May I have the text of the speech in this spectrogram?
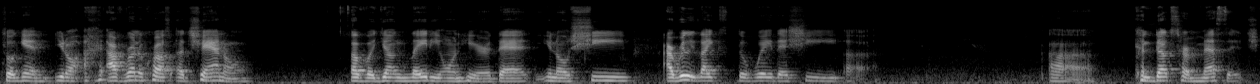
So again, you know, I've run across a channel of a young lady on here that you know she I really like the way that she uh, uh, conducts her message.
